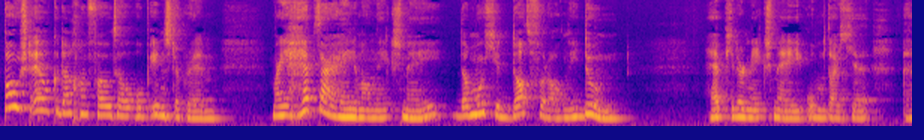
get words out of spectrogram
post elke dag een foto op Instagram. Maar je hebt daar helemaal niks mee, dan moet je dat vooral niet doen. Heb je er niks mee omdat je uh,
